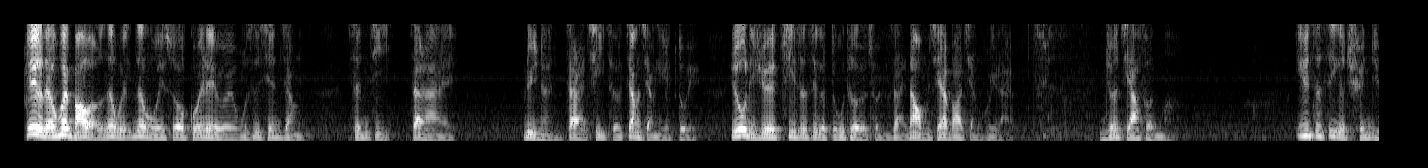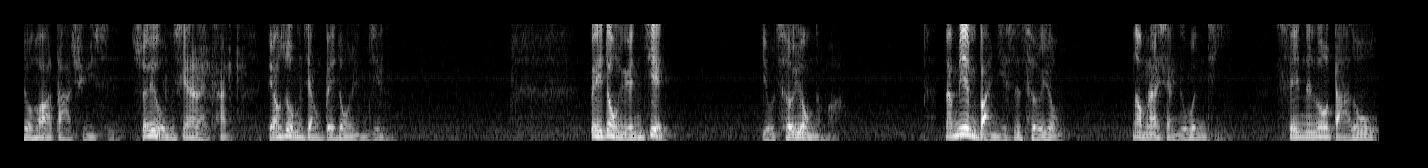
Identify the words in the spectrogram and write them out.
因为有人会把我认为认为说归类为我是先讲生计，再来绿能，再来汽车，这样讲也对。如果你觉得汽车是个独特的存在，那我们现在把它讲回来，你就加分嘛。因为这是一个全球化大趋势，所以我们现在来看，比方说我们讲被动元件，被动元件有车用的嘛？那面板也是车用，那我们来想一个问题。谁能够打入？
